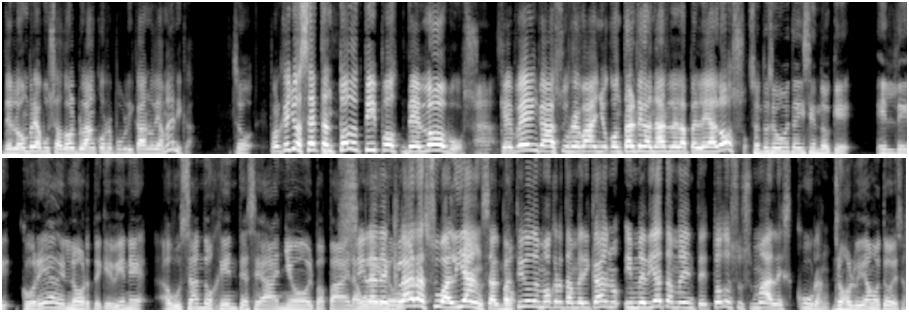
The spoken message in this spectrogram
del hombre abusador blanco republicano de América. Porque ellos aceptan todo tipo de lobos ah, que venga a su rebaño con tal de ganarle la pelea al oso. entonces vos me estás diciendo que el de Corea del Norte que viene abusando gente hace años, el papá, el abuelo. Si le declara su alianza al Partido Demócrata Americano, inmediatamente todos sus males curan. Nos olvidamos de todo eso.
